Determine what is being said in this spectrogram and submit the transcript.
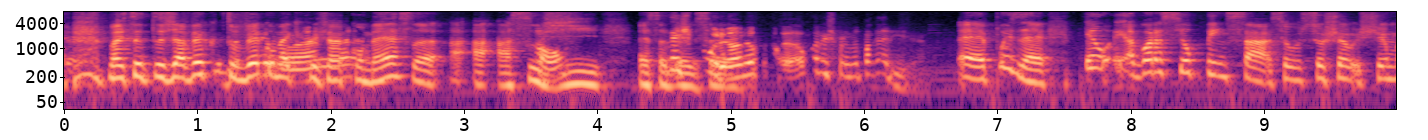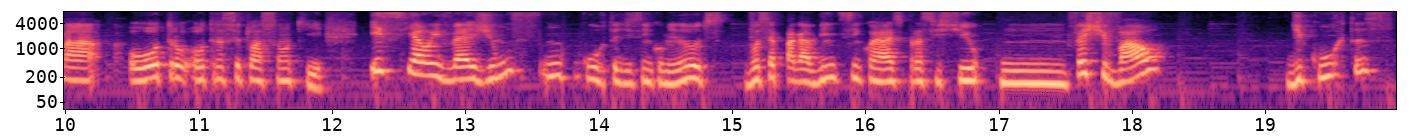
Mas tu, tu, já vê, tu vê como é que já começa a, a surgir não, essa vez por ano, eu, uma vez por ano eu pagaria. É, pois é. Eu, agora, se eu pensar, se eu, se eu chamar outro, outra situação aqui, e se ao invés de um, um curta de 5 minutos, você pagar 25 reais para assistir um festival de curtas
